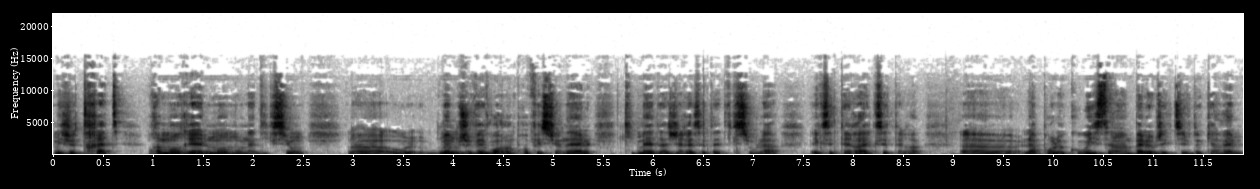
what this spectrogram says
mais je traite vraiment réellement mon addiction. Euh, même je vais voir un professionnel qui m'aide à gérer cette addiction-là, etc. etc. Euh, là, pour le coup, oui, c'est un bel objectif de carême,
